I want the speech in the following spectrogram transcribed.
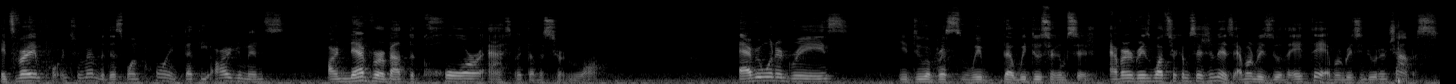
It's very important to remember this one point that the arguments are never about the core aspect of a certain law. Everyone agrees you do a bris, we, that we do circumcision. Everyone agrees what circumcision is. Everyone agrees to do it the eighth day. Everyone agrees to do it on Shabbos.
